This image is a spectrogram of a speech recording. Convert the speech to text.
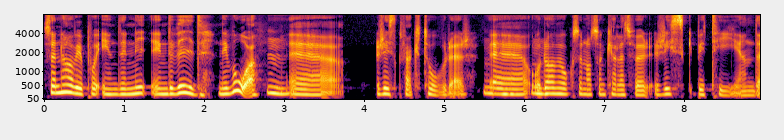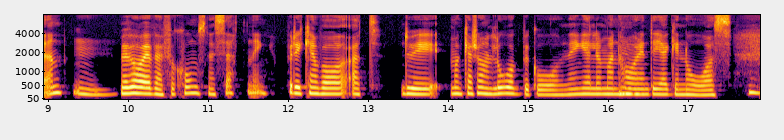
Sen har vi på individnivå Mm. eh, riskfaktorer. Mm, Eh, och då har vi också något som kallas för riskbeteenden. Mm. Men vi har även funktionsnedsättning. För det kan vara att du är, man kanske har en låg begåvning eller man har en diagnos Mm.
